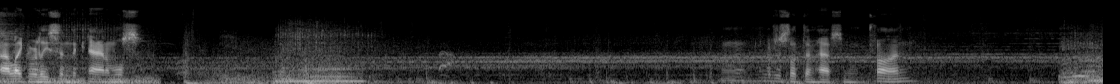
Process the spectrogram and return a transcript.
I like releasing the animals. Hmm, We'll just let them have some fun. Oh,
